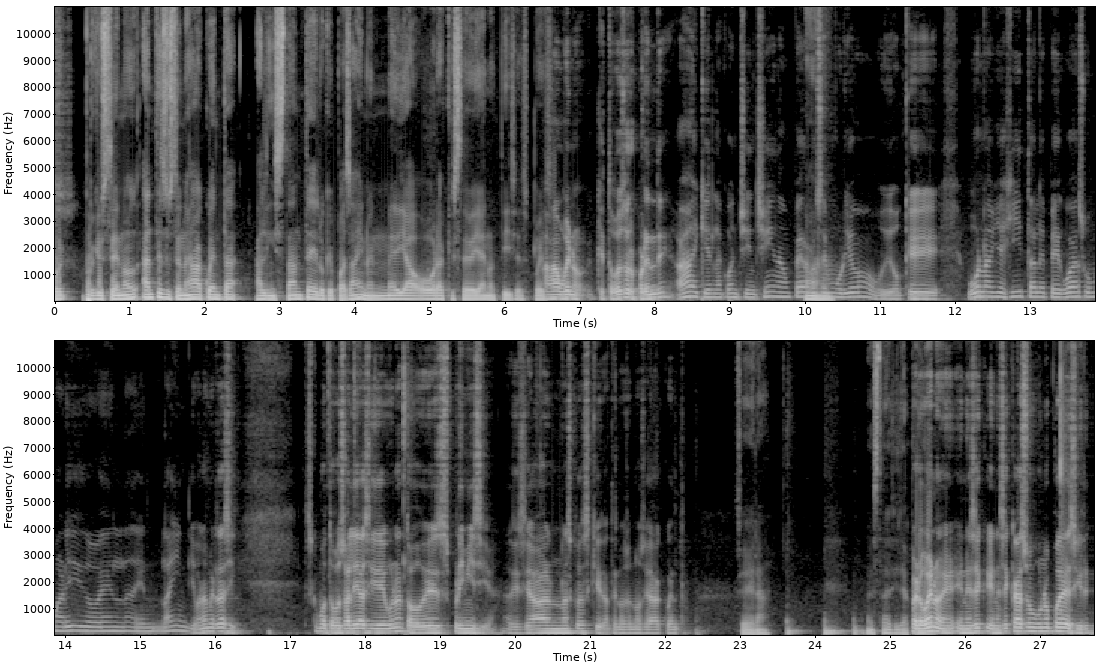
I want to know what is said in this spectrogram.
Pues, Por- porque usted no, antes usted no se daba cuenta al instante de lo que pasa y no en media hora que usted veía noticias, pues. Ah, bueno, que todo sorprende. Ay, que en la conchinchina un perro Ajá. se murió. O que una viejita le pegó a su marido en la, en la India. Una mierda así. Es como todo sale así de una, todo es primicia. Así se dan unas cosas que antes no, no se da cuenta. Será. Ya Pero bueno, en en ese, en ese caso uno puede decir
